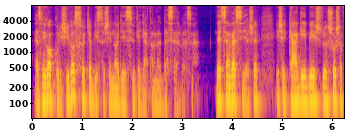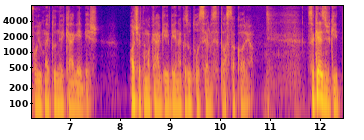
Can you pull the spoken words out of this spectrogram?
Ez még akkor is igaz, hogyha biztos egy nagy részük egyáltalán lett beszervezve. De egyszerűen veszélyesek, és egy KGB-sről sose fogjuk megtudni, hogy KGB-s. Ha csak nem a KGB-nek az utódszervezet azt akarja. Szóval kezdjük itt.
